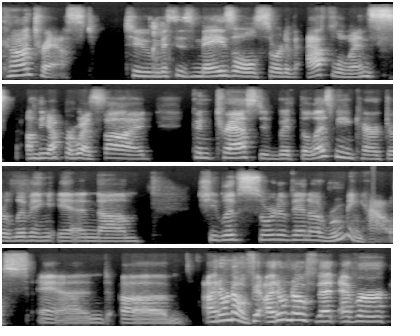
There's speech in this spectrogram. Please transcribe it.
contrast to Mrs. Maisel's sort of affluence on the Upper West Side, contrasted with the lesbian character living in. Um, she lives sort of in a rooming house, and um, I don't know. If, I don't know if that ever,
